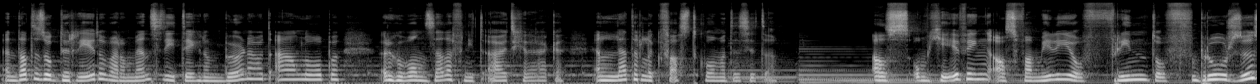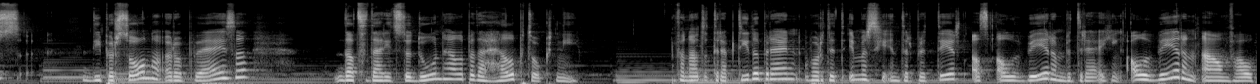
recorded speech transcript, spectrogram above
En dat is ook de reden waarom mensen die tegen een burn-out aanlopen er gewoon zelf niet uit geraken en letterlijk vast komen te zitten. Als omgeving, als familie of vriend of broer, zus, die personen erop wijzen dat ze daar iets te doen helpen, dat helpt ook niet. Vanuit het reptiele brein wordt dit immers geïnterpreteerd als alweer een bedreiging, alweer een aanval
